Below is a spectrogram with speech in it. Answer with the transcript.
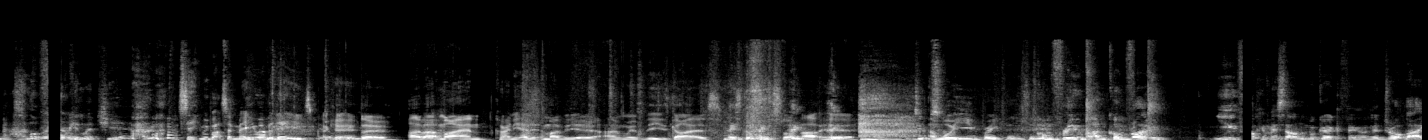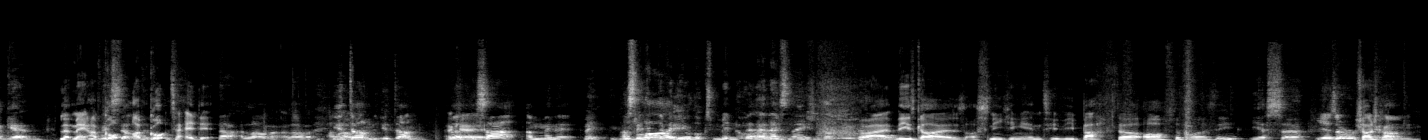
It looks fucking legit. It's taking me back to Mayweather days. Okay, so I'm at mine, currently editing my video. I'm with these guys, Mr. hey, Alsop hey, out hey. here. and what are you breaking into? Come through, man. Come through. Right. You fucking missed out on the McGregor thing. I'm gonna drop that again. Look, mate, You I've got, I've got to edit. Nah, allow that, allow that. Allow you're it. done, you're done. Look, Okay. it's at a minute. Mate, That's the, the live. video looks mint The already. NS Nation doesn't even. Right, these guys are sneaking into the BAFTA after party. Yes, sir. Yes, sir. Shall I come?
